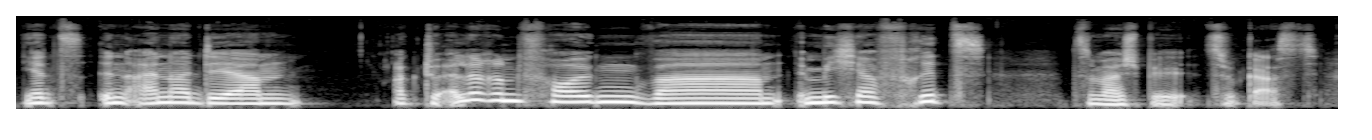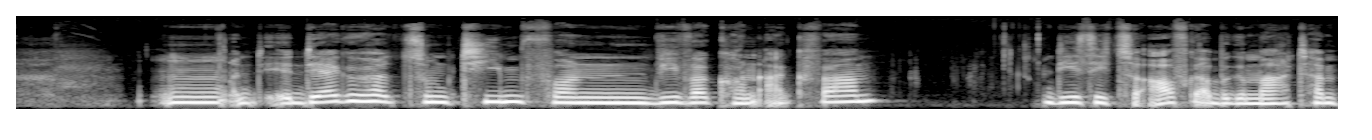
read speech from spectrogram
Jetzt in einer der aktuelleren Folgen war Micha Fritz zum Beispiel zu Gast. Mm, der gehört zum Team von Viva Con Aqua, die es sich zur Aufgabe gemacht haben,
